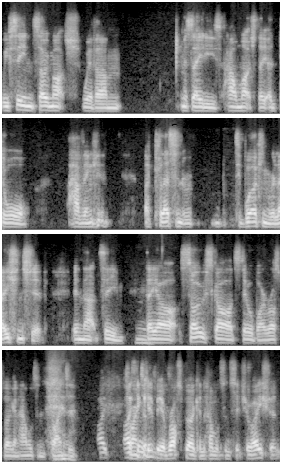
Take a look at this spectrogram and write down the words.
we've seen so much with um Mercedes how much they adore having a pleasant working relationship in that team. Mm. They are so scarred still by Rosberg and Hamilton trying to. I, I think to, it'd be a Rosberg and Hamilton situation.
